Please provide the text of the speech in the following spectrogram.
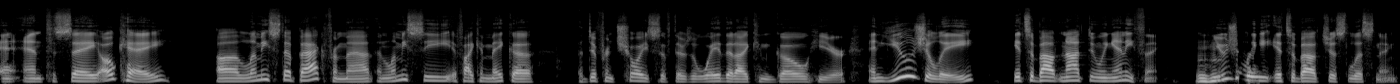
and, and to say, okay, uh, let me step back from that and let me see if I can make a, a different choice, if there's a way that I can go here. And usually it's about not doing anything. Mhm. Usually it's about just listening.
